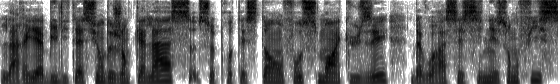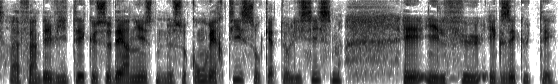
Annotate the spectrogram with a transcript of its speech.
la réhabilitation de Jean Calas, ce protestant faussement accusé d'avoir assassiné son fils afin d'éviter que ce dernier ne se convertisse au catholicisme, et il fut exécuté.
